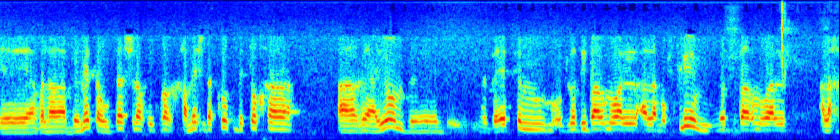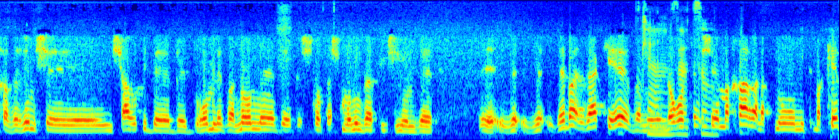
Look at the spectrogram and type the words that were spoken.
אה, אבל באמת העובדה שאנחנו כבר חמש דקות בתוך הריאיון ובעצם עוד לא דיברנו על, על הנופלים, לא דיברנו על, על החברים שהשארתי בדרום לבנון אה, בשנות ה-80 וה-90 זה, זה, זה, זה הכאב, כן, אני לא רוצה עצור. שמחר אנחנו נתמקד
